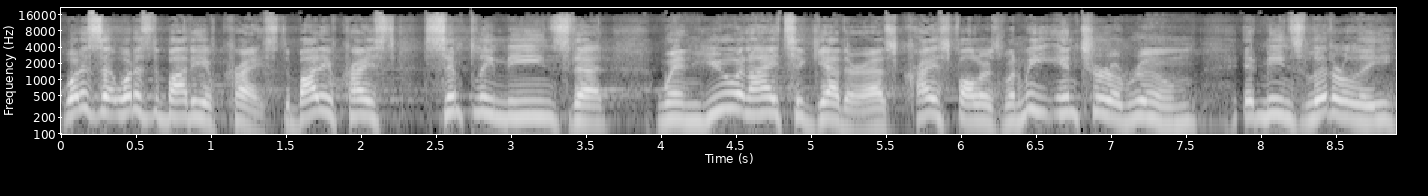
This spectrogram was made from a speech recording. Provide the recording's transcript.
what is, that, what is the body of Christ? The body of Christ simply means that when you and I together, as Christ followers, when we enter a room, it means literally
